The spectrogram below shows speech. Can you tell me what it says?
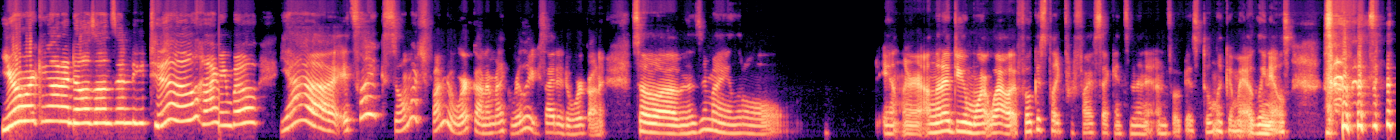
You're working on a Dollzone Cindy too. Hi, Rainbow. Yeah, it's like so much fun to work on. I'm like really excited to work on it. So um, this is my little antler. I'm gonna do more. Wow, it focused like for five seconds and then it unfocused. Don't look at my ugly nails.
